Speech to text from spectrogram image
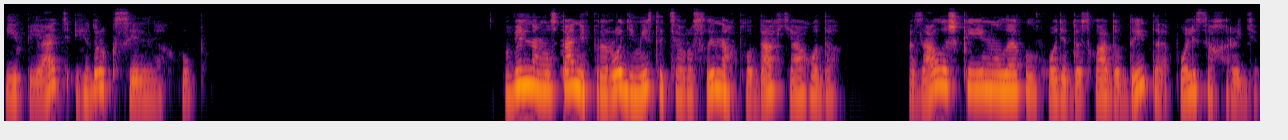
і 5 гідроксильних груп. У вільному стані в природі міститься в рослинах, плодах, ягодах залишки її молекул входять до складу ди та полісахаридів.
